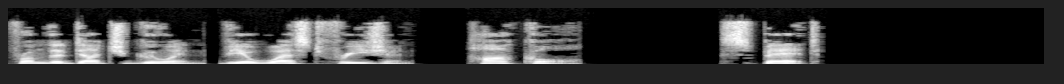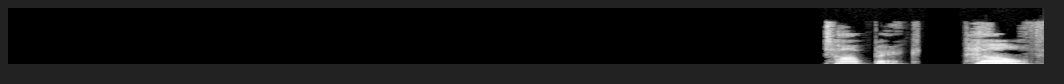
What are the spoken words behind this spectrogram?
from the Dutch goeien, via West Frisian, hakkel, spit. Health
